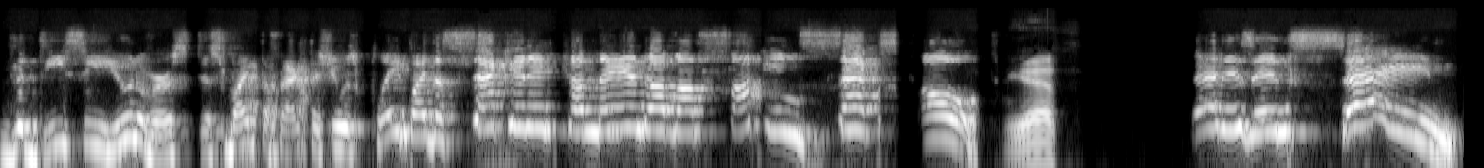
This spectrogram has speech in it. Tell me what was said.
the DC universe, despite the fact that she was played by the second in command of a fucking sex cult. Yes. That is insane.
